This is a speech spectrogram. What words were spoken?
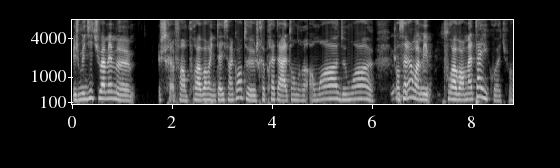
Mais je me dis, tu vois même enfin, pour avoir une taille 50, je serais prête à attendre un mois, deux mois, j'en sais rien moi, mais pour avoir ma taille, quoi, tu vois.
